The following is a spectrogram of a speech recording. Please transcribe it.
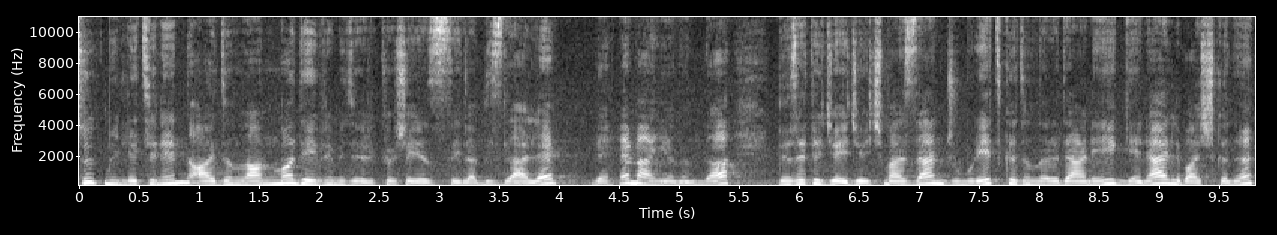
Türk milletinin aydınlanma devrimidir köşe yazısıyla bizlerle ve hemen yanında gazeteci Ece İçmez'den Cumhuriyet Kadınları Derneği Genel Başkanı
